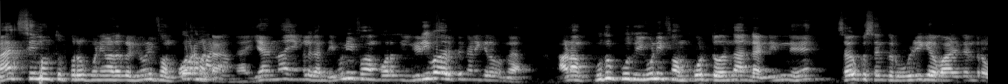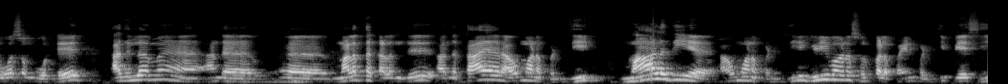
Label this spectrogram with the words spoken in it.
மேக்சிமம் துப்புரவு பணியாளர்கள் யூனிஃபார்ம் போட மாட்டாங்க. ஏன்னா எங்களுக்கு அந்த யூனிஃபார்ம் போறது இழிவா இருக்குன்னு நினைக்கிறவங்க. ஆனா புது புது யூனிஃபார்ம் போட்டு வந்து அங்க நின்னு சவுக்கு சங்கர் ஒழிக வாழ்கின்ற ஓசம் போட்டு அது இல்லாம அந்த மலத்தை கலந்து அந்த தாயாரை அவமானப்படுத்தி மாலதிய அவமானப்படுத்தி இழிவான சொற்களை பயன்படுத்தி பேசி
